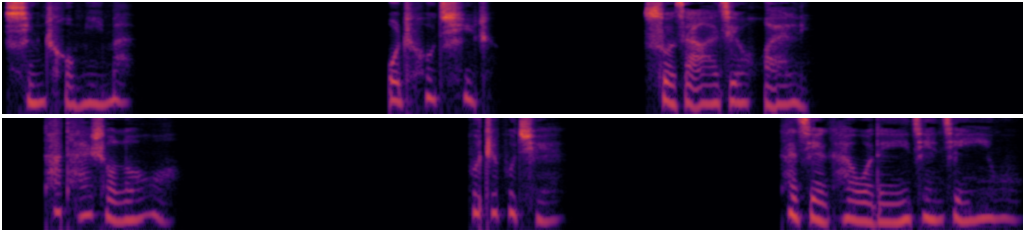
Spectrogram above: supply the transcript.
腥臭弥漫。我抽泣着，缩在阿杰怀里。他抬手搂我，不知不觉，他解开我的一件件衣物，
